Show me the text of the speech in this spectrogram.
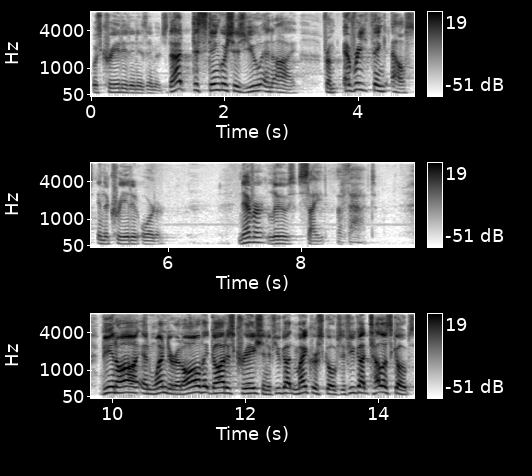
was created in His image. That distinguishes you and I from everything else in the created order. Never lose sight of that. Be in awe and wonder at all that God is creation. If you've got microscopes, if you've got telescopes,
